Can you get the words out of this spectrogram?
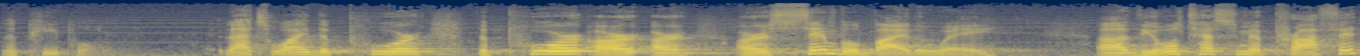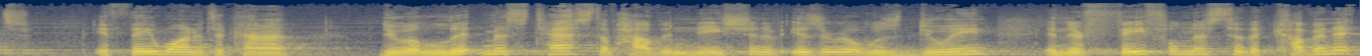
the people. That's why the poor, the poor are, are, are a symbol, by the way. Uh, the Old Testament prophets, if they wanted to kind of do a litmus test of how the nation of Israel was doing in their faithfulness to the covenant,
